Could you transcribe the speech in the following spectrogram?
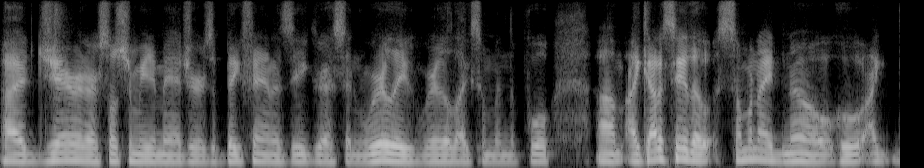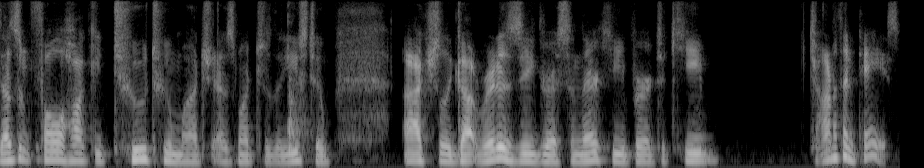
Uh, Jared, our social media manager, is a big fan of Zegras and really, really likes him in the pool. Um, I got to say though, someone I know who I, doesn't follow hockey too too much as much as they used to, actually got rid of Zegras and their keeper to keep Jonathan Toews.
